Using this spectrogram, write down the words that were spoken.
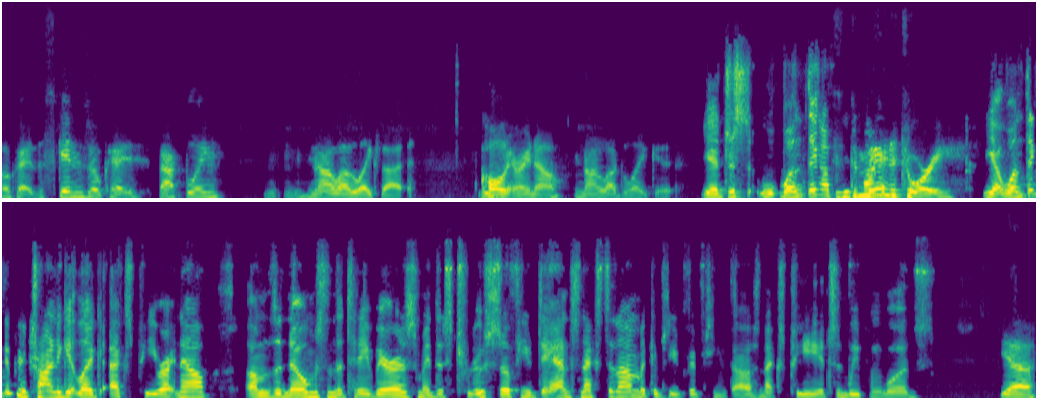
Okay, the skin is okay. Back bling, not allowed to like that. Call it right now. You're not allowed to like it. Yeah, just one thing. You're It's mandatory. Yeah, one thing if you're trying to get like XP right now, um, the gnomes and the teddy bears made this truce. So if you dance next to them, it gives you fifteen thousand XP. It's in Weeping Woods. Yeah,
